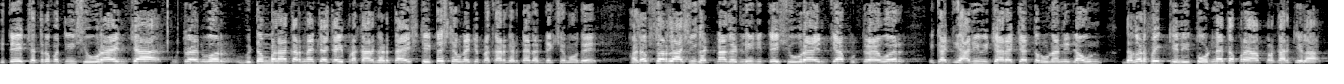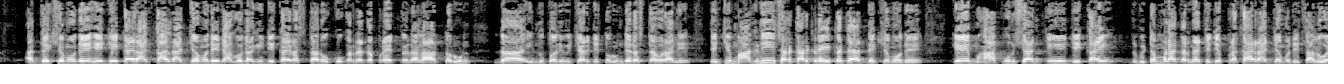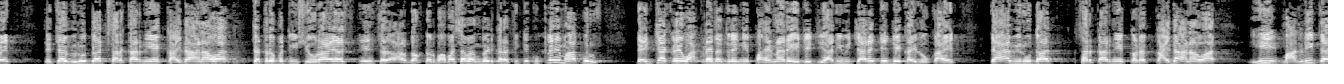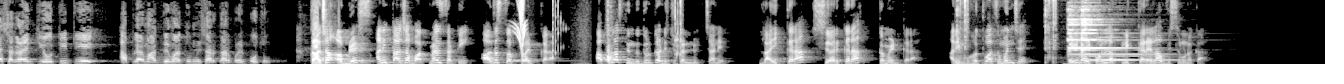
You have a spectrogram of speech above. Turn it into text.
जिथे छत्रपती शिवरायांच्या पुतळ्यांवर विटंबना करण्याचे काही प्रकार घडत आहेत स्टेटस ठेवण्याचे प्रकार घडत आहेत अध्यक्ष महोदय. हडपसरला अशी घटना घडली जिथे शिवरायांच्या पुतळ्यावर एका जिहादी विचाराच्या तरुणांनी जाऊन दगडफेक केली तोडण्याचा प्र- प्रकार केला. अध्यक्ष महोदय हे जे काय राज- काल राज्यामध्ये जागोजागी जे काय रस्ता रोको करण्याचा प्रयत्न झाला तरुण हिंदुत्वानी हिंदुत्वादी विचाराचे तरुण जे रस्त्यावर आले त्यांची मागणी सरकारकडे एकच आहे अध्यक्ष महोदय की महापुरुषांचे जे काही विटंबना करण्याचे जे प्रकार राज्यामध्ये चालू आहेत त्याच्या विरोधात सरकारने एक कायदा आणावा. छत्रपती शिवराय डॉक्टर बाबासाहेब आंबेडकर असतील की कुठलेही महापुरुष त्यांच्याकडे वाकड्या नजरेने पाहणारे हे जे जिहादी विचाराचे जे काही लोक आहेत त्या विरोधात सरकारने कडक कायदा आणावा. ही मागणी त्या सगळ्यांची होती ती आपल्या माध्यमातून मी सरकारपर्यंत पोहोचवू. ताज्या अपडेट्स आणि ताज्या बातम्यांसाठी आजच सबस्क्राईब करा. आपला Sindhudurg digital news channel like करा शेअर करा कमेंट करा. आणि महत्त्वाचं म्हणजे बेल आयकॉनला क्लिक करायला विसरू नका.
